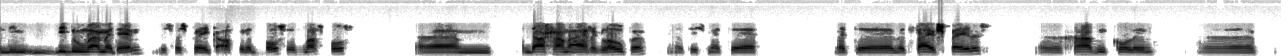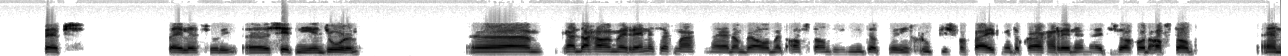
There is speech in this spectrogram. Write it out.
die, die doen wij met hem. Dus we spreken af in het bos, in het Masbos. Um, en daar gaan we eigenlijk lopen. En dat is met, met, uh, met vijf spelers. Uh, Gabi, Colin, uh, Peps, spelen, sorry, Sydney en Jordan. Ehm, ja, daar gaan we mee rennen, zeg maar. Nou ja, dan wel met afstand. Dus niet dat we in groepjes van vijf met elkaar gaan rennen. Nee, het is wel gewoon afstand. En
